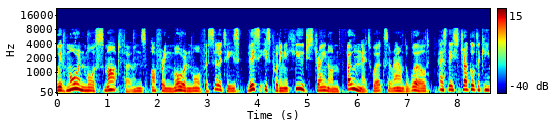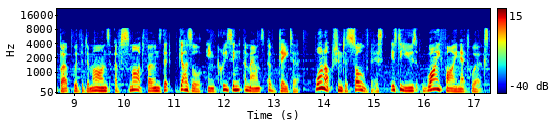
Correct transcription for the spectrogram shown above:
With more and more smartphones offering more and more facilities, this is putting a huge strain on phone networks around the world as they struggle to keep up with the demands of smartphones that guzzle increasing amounts of data. One option to solve this is to use Wi-Fi networks,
